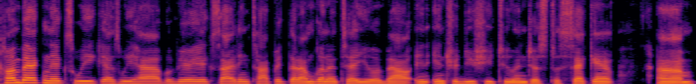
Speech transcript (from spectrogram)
Come back next week as we have a very exciting topic that I'm going to tell you about and introduce you to in just a second. Um,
